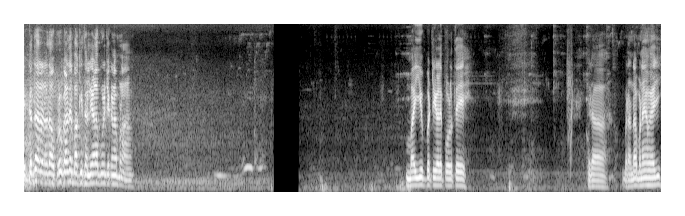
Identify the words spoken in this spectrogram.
ਇੱਕ ਅੱਧਾ ਰਦਾ ਉੱਪਰੋਂ ਕਰਦੇ ਬਾਕੀ ਥੱਲੇ ਵਾਲਾ ਪੂਰਾ ਚੱਕਣਾ ਬਣਾ ਮਾਈ ਬੱਟੀ ਵਾਲੇ ਪੁਲ ਤੇ ਜਿਹੜਾ ਬਰਾਂਡਾ ਬਣਿਆ ਹੋਇਆ ਜੀ।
